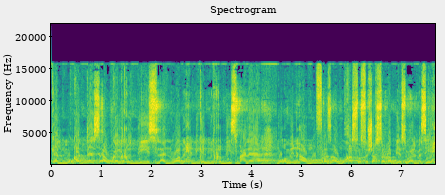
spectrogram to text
كالمقدس أو كالقديس لأن واضح إن كلمة قديس معناها مؤمن أو مفرز أو مخصص لشخص الرب يسوع المسيح.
